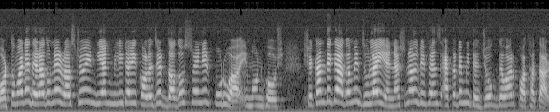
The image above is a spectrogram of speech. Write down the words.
বর্তমানে দেরাদুনের রাষ্ট্রীয় ইন্ডিয়ান মিলিটারি কলেজের দ্বাদশ শ্রেণির পড়ুয়া ইমন ঘোষ। সেখান থেকে আগামী জুলাইয়ে ন্যাশনাল ডিফেন্স একাডেমিতে যোগ দেওয়ার কথা তার।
